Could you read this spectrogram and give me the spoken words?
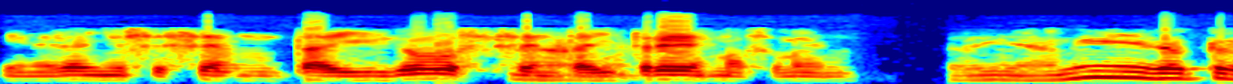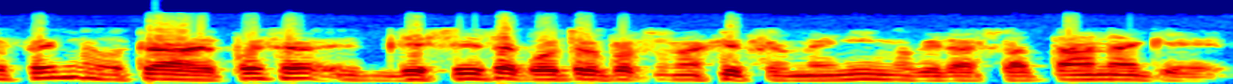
en el año 62, 63 más o menos. A mí Doctor Strange me gustaba. Después eh, de sacó otro personaje femenino que era Satana, que,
